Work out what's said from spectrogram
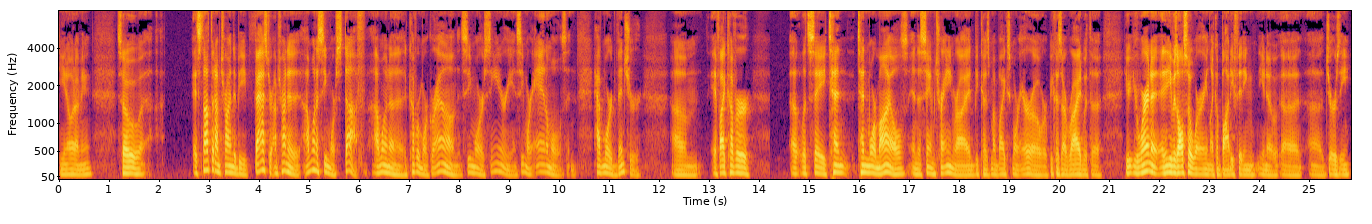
You know what I mean? So it's not that I'm trying to be faster. I'm trying to, I want to see more stuff. I want to cover more ground and see more scenery and see more animals and have more adventure. Um, if I cover, uh, let's say 10, 10 more miles in the same training ride because my bike's more aero or because I ride with a, you're wearing a, and he was also wearing like a body fitting, you know, uh, uh, jersey,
